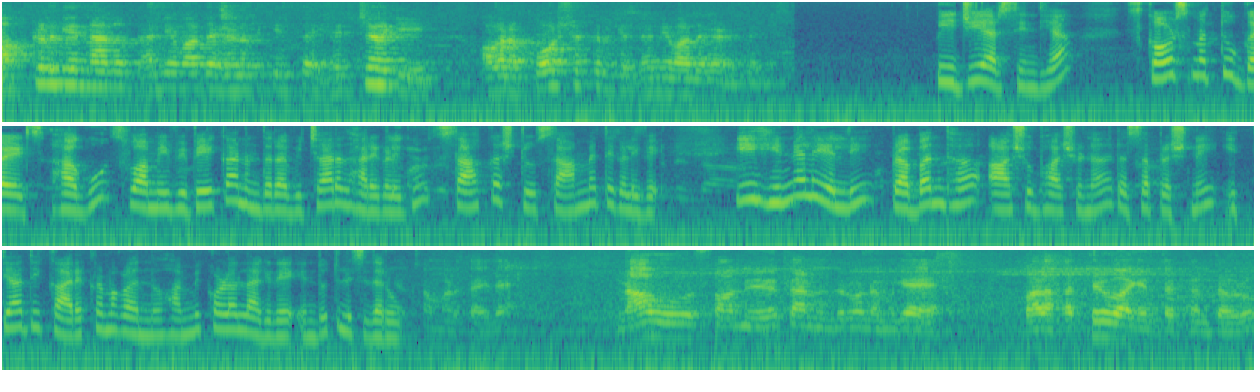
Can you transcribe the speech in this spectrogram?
ಮಕ್ಕಳಿಗೆ ನಾನು ಧನ್ಯವಾದ ಹೇಳೋದಕ್ಕಿಂತ ಹೆಚ್ಚಾಗಿ ಅವರ ಪೋಷಕರಿಗೆ ಧನ್ಯವಾದ ಹೇಳ್ತೇನೆ. ಪಿಜಿಆರ್ ಸಿಂಧ್ಯಾ ಸ್ಕೌಟ್ಸ್ ಮತ್ತು ಗೈಡ್ಸ್ ಹಾಗೂ ಸ್ವಾಮಿ ವಿವೇಕಾನಂದರ ವಿಚಾರಧಾರೆಗಳಿಗೂ ಸಾಕಷ್ಟು ಸಾಮ್ಯತೆಗಳಿವೆ. ಈ ಹಿನ್ನೆಲೆಯಲ್ಲಿ ಪ್ರಬಂಧ, ಆಶುಭಾಷಣ, ರಸಪ್ರಶ್ನೆ ಇತ್ಯಾದಿ ಕಾರ್ಯಕ್ರಮಗಳನ್ನು ಹಮ್ಮಿಕೊಳ್ಳಲಾಗಿದೆ ಎಂದು ತಿಳಿಸಿದರು. ನಾವು ಸ್ವಾಮಿ ವಿವೇಕಾನಂದರು ನಮಗೆ ಬಹಳ ಹತ್ತಿರವಾಗಿರ್ತಕ್ಕಂಥವರು.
